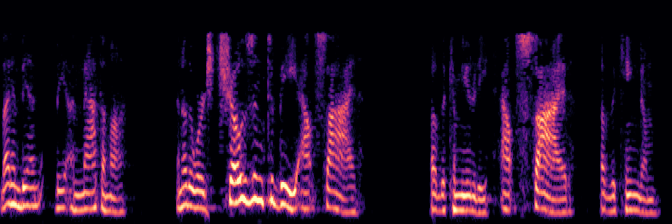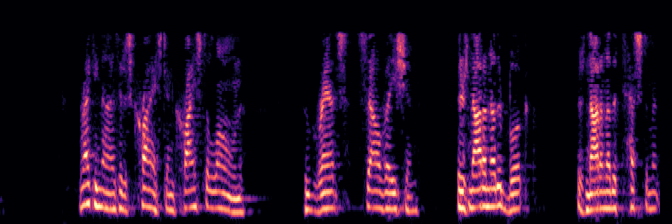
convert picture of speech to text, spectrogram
let him be, be anathema. In other words, chosen to be outside of the community, outside of the kingdom recognize it is Christ and Christ alone who grants salvation. There's not another book. There's not another testament.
